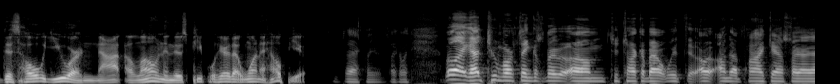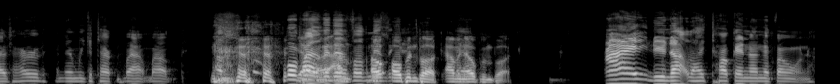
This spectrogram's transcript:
this whole you are not alone and there's people here that want to help you Exactly, exactly. Well, I got two more things to um to talk about with uh, on that podcast that I've heard, and then we could talk about about. Um, Well, Yeah, probably I'm- there's a o- music- open book i'm an open book I do not like talking on the phone,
